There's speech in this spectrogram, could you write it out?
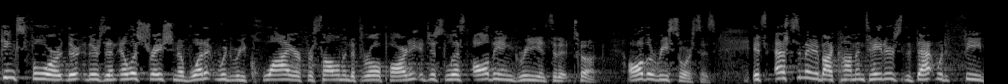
Kings 4, there, there's an illustration of what it would require for Solomon to throw a party. It just lists all the ingredients that it took all the resources. It's estimated by commentators that that would feed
